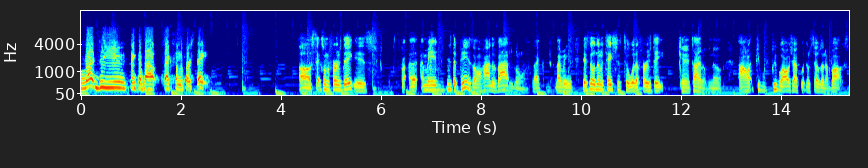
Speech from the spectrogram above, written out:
what do you think about sex on the first date? Uh, sex on the first date is, uh, I mean, it just depends on how the vibe's going. Like, I mean, there's no limitations to what a first date can entitle. You know, I don't like people. People always try to put themselves in a box.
